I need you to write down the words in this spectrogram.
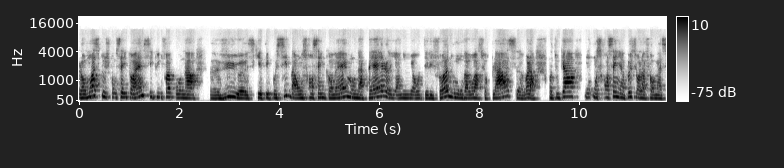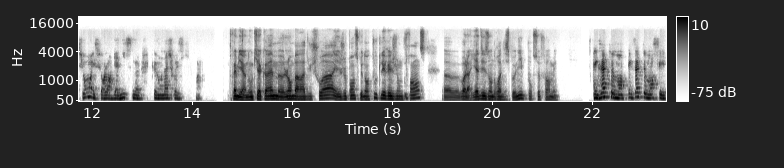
Alors moi, ce que je conseille quand même, c'est qu'une fois qu'on a euh, vu euh, ce qui était possible, bah, on se renseigne quand même, on appelle, il y a un numéro de téléphone où on va voir sur place. Euh, voilà. En tout cas, on, se renseigne un peu sur la formation et sur l'organisme que l'on a choisi. Très bien. Donc il y a quand même l'embarras du choix et je pense que dans toutes les régions de France, voilà, il y a des endroits disponibles pour se former. Exactement, exactement. il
